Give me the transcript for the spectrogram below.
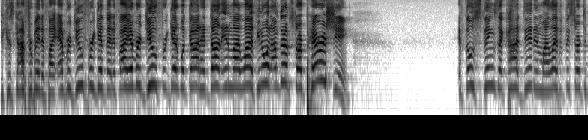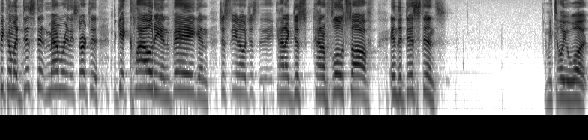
Because God forbid, if I ever do forget that, if I ever do forget what God had done in my life, you know what? I'm going to start perishing. If those things that God did in my life, if they start to become a distant memory, they start to get cloudy and vague and just, you know, just kind of just kind of floats off in the distance. Let me tell you what.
